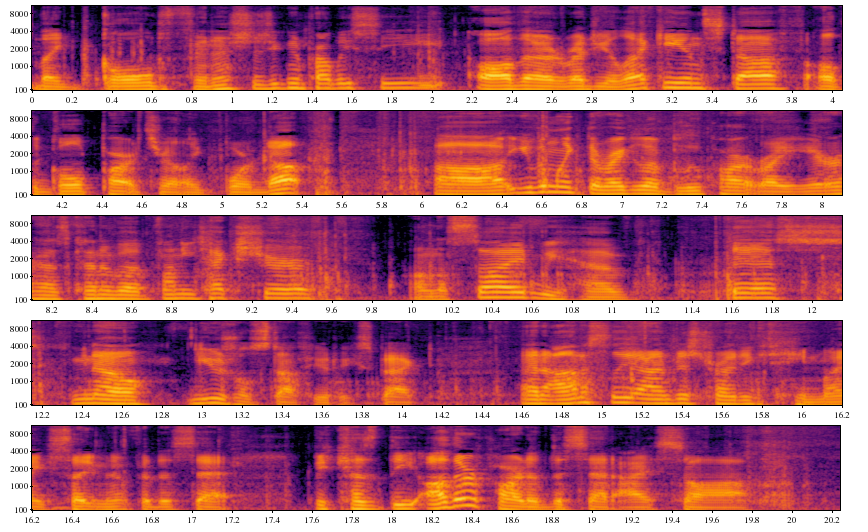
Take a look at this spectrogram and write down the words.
like gold finish as you can probably see. All the Regieleki and stuff, all the gold parts are like boarded up. Uh, even like the regular blue part right here has kind of a funny texture. On the side we have this, you know, usual stuff you'd expect. And honestly, I'm just trying to gain my excitement for the set because the other part of the set I saw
